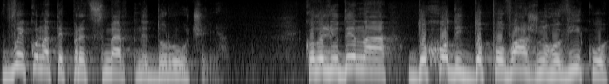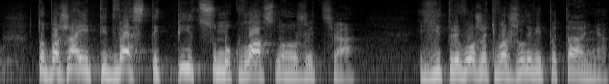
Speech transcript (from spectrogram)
виконати предсмертне доручення. Коли людина доходить до поважного віку, то бажає підвести підсумок власного життя. Її тривожать важливі питання:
